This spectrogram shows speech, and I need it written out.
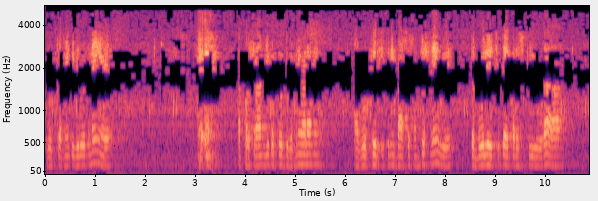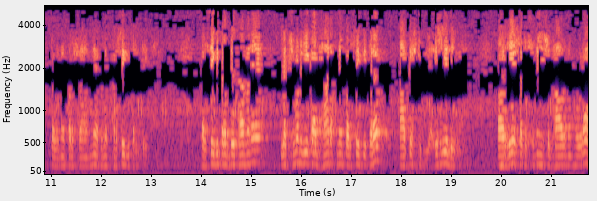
क्रोध करने की ज़रूरत नहीं है। अब परशुराम जी को क्रोध घटने वाला नहीं। अब वो फिर इतनी बात से संतुष्ट नहीं हुए तो बोले चितय परस की ओरा तो उन्हें परशुराम ने अपने फरसे की तरफ़ देखा। फरसे की तरफ़ देखा मैंने, लक्ष्मण जी का ध्यान अपने परसे की तरफ़ आकृष्ट किया, इसलिए देखा। और रे सत सुनी स्वभाव ने मोरा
